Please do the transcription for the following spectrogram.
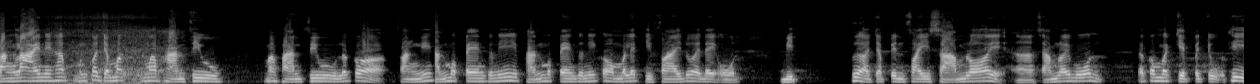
ฝั่งลายนี่ครับมันก็จะมามาผ่านฟิว มาผ่านฟิวแล้วก็ฝั่งนี้ผ่านหม้อแปลงตัวนี้ผ่านหม้อแปลงตัวนี้ก็มาเลกติฟายด้วยไดโอดบิด เพื่อจะเป็นไฟ 300อ่า300 โวลต์แล้วก็มาเก็บประจุที่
